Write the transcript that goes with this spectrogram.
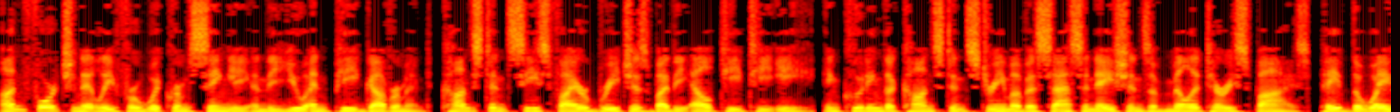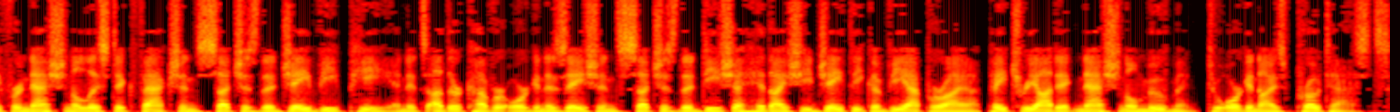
Unfortunately for Wickremesinghe and the UNP government, constant ceasefire breaches by the LTTE, including the constant stream of assassinations of military spies, paved the way for nationalistic factions such as the JVP and its other cover organizations such as the Desha Hidaishi Jathika Vyaparaya Patriotic National Movement to organize protests.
